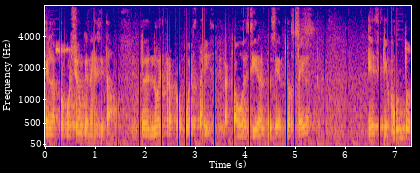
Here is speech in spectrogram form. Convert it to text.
en la proporción que necesitamos. Entonces nuestra propuesta, y le acabo de decir al presidente Ortega, es que juntos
